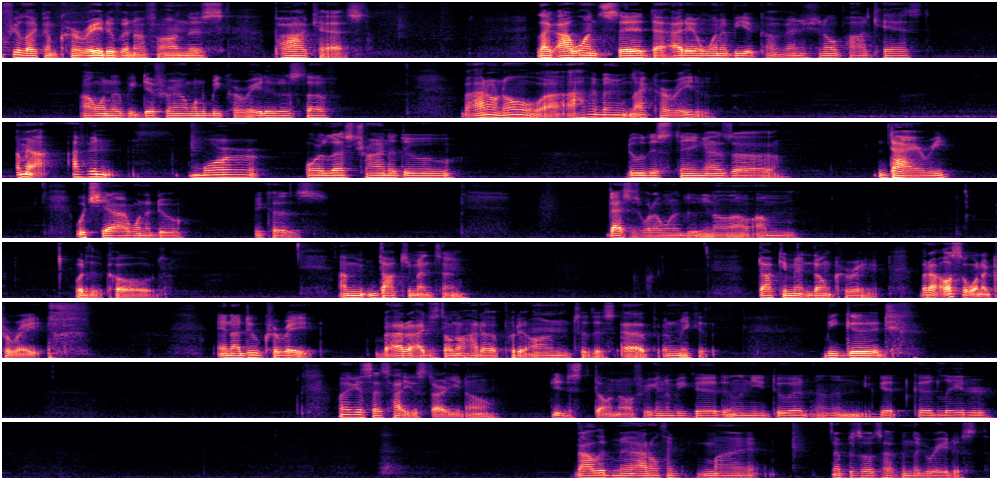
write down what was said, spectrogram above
don't feel like I'm creative enough on this podcast. Like I once said that I didn't want to be a conventional podcast. I wanted to be different. I want to be creative and stuff. But I don't know. I, I haven't been that creative. I mean, I, I've been more or less trying to do do this thing as a diary, which yeah, I want to do because that's just what I want to do. You know, I, I'm what is it called? I'm documenting. Document, don't create. But I also want to create. and I do create. But I, I just don't know how to put it on to this app and make it be good. Well, I guess that's how you start, you know. You just don't know if you're going to be good, and then you do it, and then you get good later. I'll admit, I don't think my episodes have been the greatest.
